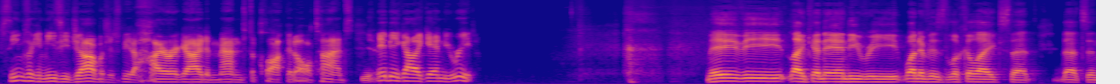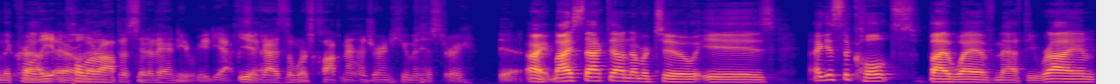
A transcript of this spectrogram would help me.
Seems like an easy job would just be to hire a guy to manage the clock at all times. Yeah. Maybe a guy like Andy Reid. Maybe like an Andy Reid, one of his lookalikes that that's in the Well, crowd. the polar opposite of Andy Reid, yeah. Yeah. the guy's the worst clock manager in human history. Yeah. All right. My stack down number two is, I guess, the Colts by way of Matthew Ryan.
